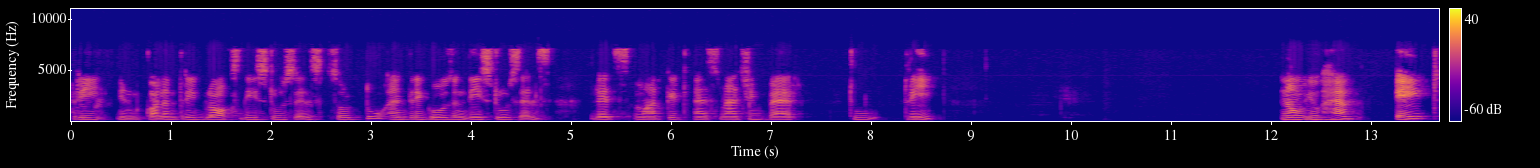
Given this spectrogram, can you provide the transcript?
3 in column 3 blocks these two cells. So 2 and 3 goes in these two cells. Let's mark it as matching pair 2, 3. Now you have 8.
